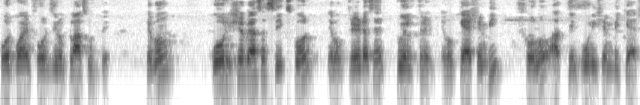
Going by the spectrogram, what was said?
four point four zero plus উঠবে। এবং কোর হিসেবে আছে সিক্স কোর এবং থ্রেড আছে টুয়েলভ থ্রেড এবং ক্যাশ এমবি ষোলো আর তিন, উনিশ এমবি ক্যাশ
